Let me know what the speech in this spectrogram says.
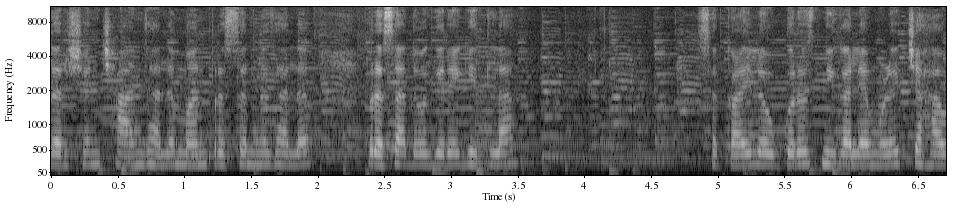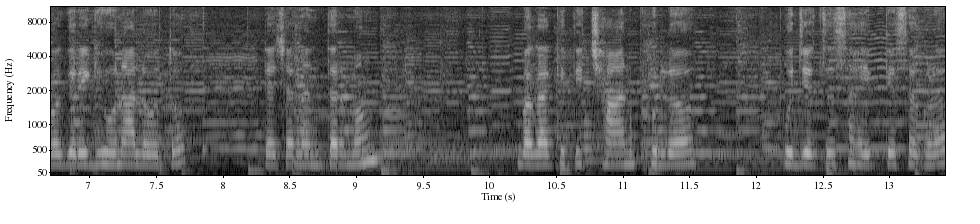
दर्शन छान झालं. मन प्रसन्न झालं. प्रसाद वगैरे घेतला. सकाळी लवकरच निघाल्यामुळे चहा वगैरे घेऊन आलो होतो. त्याच्यानंतर मग बघा किती छान फुलं पूजेचं साहित्य सगळं.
